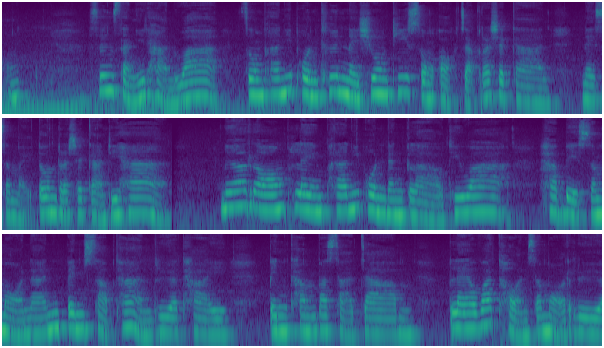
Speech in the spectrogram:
112 ซึ่งสันนิษฐานว่าทรงพระนิพนธ์ขึ้นในช่วงที่ทรงออกจากราชการ ในสมัยต้นรัชกาลที่ 5 เนื้อร้องเพลงพระนิพนธ์ดังกล่าวที่ว่า ฮาเบสมอนั้นเป็นศัพท์ทหารเรือไทย เป็นคำภาษาจาม แปลว่าถอนสมอเรือ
